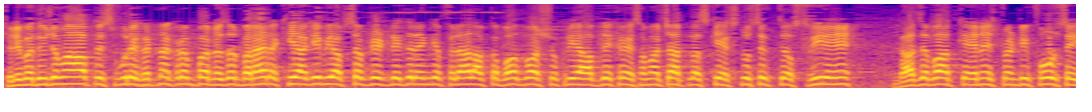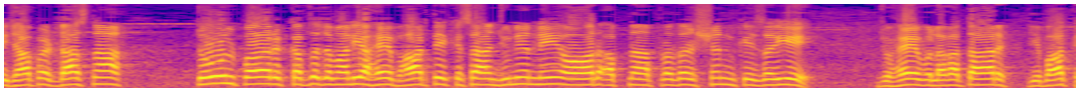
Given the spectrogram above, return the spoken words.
चलिए बदुजमा आप इस पूरे घटनाक्रम पर नज़र बनाए रखिए। आगे भी आपसे अपडेट लेते रहेंगे। फ़िलहाल आपका बहुत बहुत शुक्रिया। आप देख रहे हैं समाचार प्लस की एक्सक्लूसिव तस्वीरें। गाजियाबाद के एनएच 24 से जहाँ पर डासना टोल पर कब्जा जमा लिया है भारतीय किसान यूनियन ने और अपना प्रदर्शन के ज़रिए जो है वो लगातार ये बात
